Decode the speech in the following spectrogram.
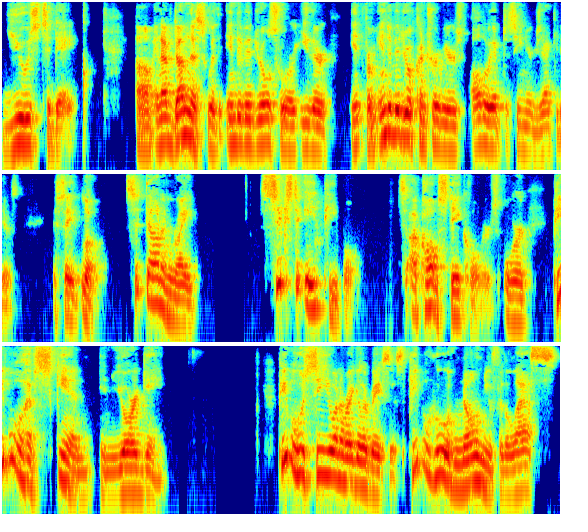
use today. Um, and I've done this with individuals who are either in, from individual contributors all the way up to senior executives. Say, look, sit down and write six to eight people. So I'll call them stakeholders or people who have skin in your game. People who see you on a regular basis, people who have known you for the last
